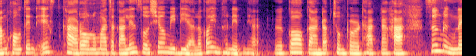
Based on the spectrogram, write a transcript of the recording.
3 ของ Gen X ค่ะ รองลงมาจากการเล่นโซเชียลมีเดียแล้วก็อินเทอร์เน็ตเนี่ยแล้วก็การรับชมโทรทัศน์นะคะ ซึ่งหนึ่งใน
